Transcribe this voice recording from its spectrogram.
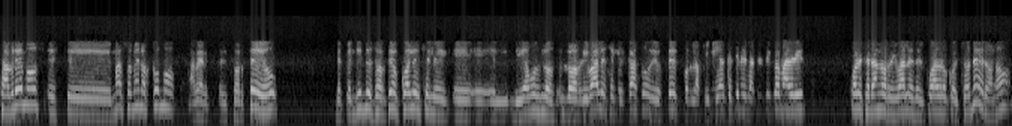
sabremos este más o menos cómo, a ver, el sorteo, dependiendo del sorteo, cuál es el, eh, eh, el, digamos, los, los rivales en el caso de usted, por la afinidad que tiene el Atlético de Madrid, cuáles serán los rivales del cuadro colchonero, ¿no?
